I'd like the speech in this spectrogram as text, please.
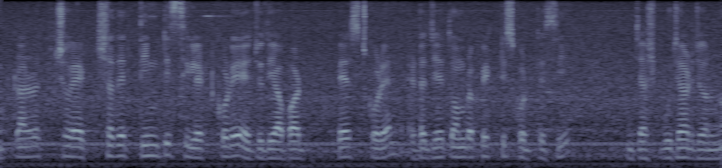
আপনার হচ্ছে একসাথে তিনটি সিলেক্ট করে যদি আবার পেস্ট করেন, এটা যেহেতু আমরা প্র্যাকটিস করতেছি জাস্ট বোঝার জন্য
